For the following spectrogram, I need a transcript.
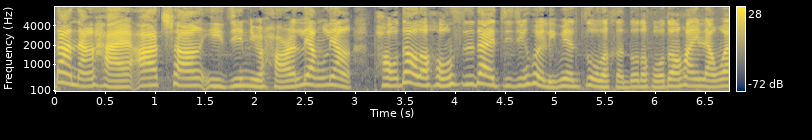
大男孩阿昌以及女孩亮亮，跑到了红丝带基金会里面做了很多的活动。欢迎两位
